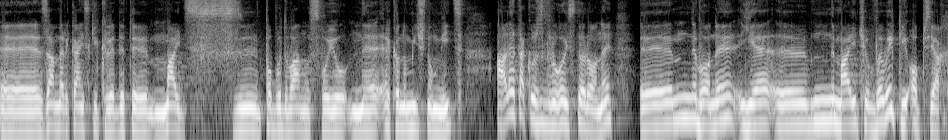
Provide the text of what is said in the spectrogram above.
е, за американські кредити мають с- побудовану свою е, економічну міць. Але також з другої сторони е, вони є, е, мають великий обсяг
